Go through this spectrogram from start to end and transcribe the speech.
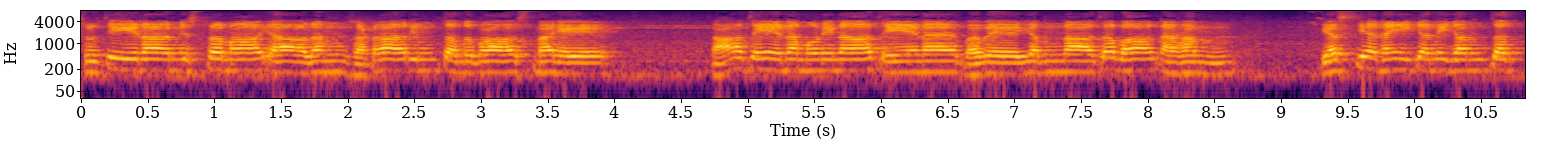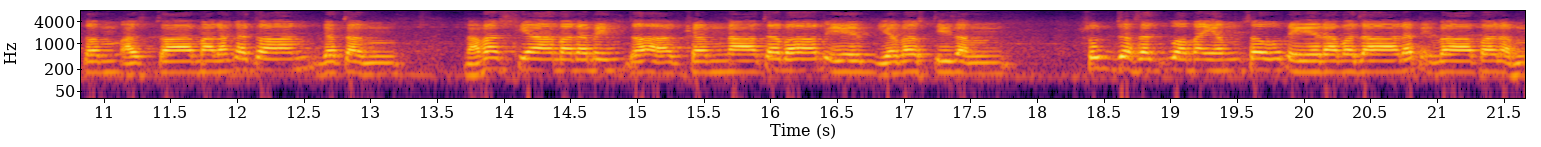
श्रुतीनामिश्रमायालम् सटारिम् तदुपास्महे। नाथेन मुनिनाथेन भवेयम् नाथवानहम् यस्य नैकमिदम् तत्त्वम् अस्तामलकताम् गतम् नमस्यामरविन्दाक्षम् नाथभावेव्यवस्थितम् शुद्धसत्त्वमयम् सौरेरवतारमिवापरम्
